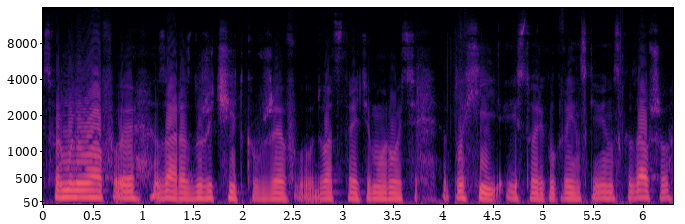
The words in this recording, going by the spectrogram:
сформулював е, зараз дуже чітко вже в 23-му році плохий історик український, він сказав, що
